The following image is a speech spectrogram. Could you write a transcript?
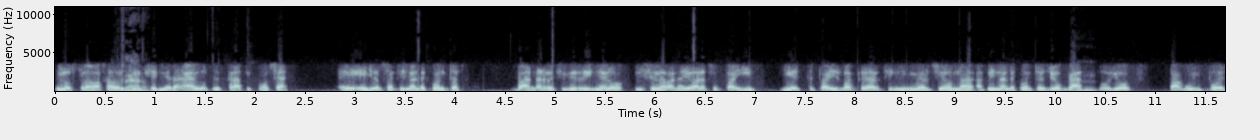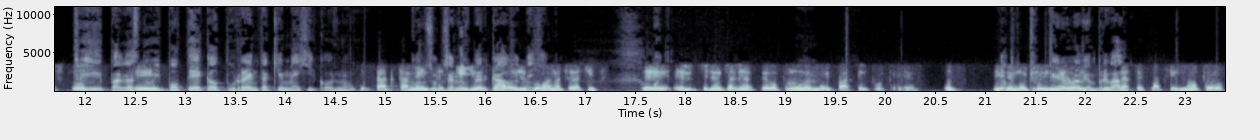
y los trabajadores en general, los de tráfico. O sea, e, ellos a final de cuentas van a recibir dinero y se la van a llevar a su país y este país va a quedar sin inversión. A, final de cuentas yo gasto, yo pago impuestos. Sí, pagas tu eh, hipoteca o tu renta aquí en México, ¿no? Exactamente. Ellos, ellos lo van a hacer así. Eh, el señor Salinas Pliego pues, lo ve muy fácil porque pues tiene mucho dinero y le hace fácil, ¿no? Pero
